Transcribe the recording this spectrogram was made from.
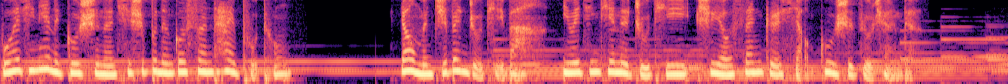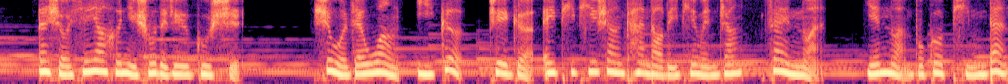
不过今天的故事呢，其实不能够算太普通，让我们直奔主题吧，因为今天的主题是由三个小故事组成的。那首先要和你说的这个故事，是我在望一个这个 A P P 上看到的一篇文章，再暖也暖不过平淡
